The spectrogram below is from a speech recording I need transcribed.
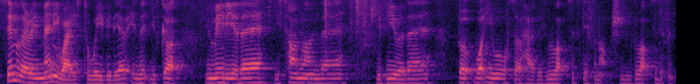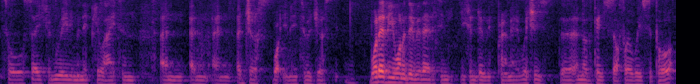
similar in many ways to WeVideo in that you've got your media there, your timeline there, your viewer there, but what you also have is lots of different options, lots of different tools, so you can really manipulate and, and, and, and adjust what you need to adjust. Whatever you want to do with editing, you can do with Premiere, which is the, another piece of software we support.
